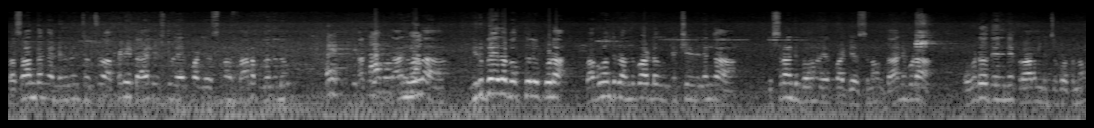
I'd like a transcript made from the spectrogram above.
ప్రశాంతంగా నిర్వహించవచ్చు. అక్కడే టాయిలెట్స్ కూడా ఏర్పాటు చేస్తున్నాం. స్నానపు గదులు. దానివల్ల నిరుపేద భక్తులు కూడా భగవంతుడు అందుబాటులోకి తెచ్చే విధంగా విశ్రాంతి భవనం ఏర్పాటు చేస్తున్నాం. దాన్ని కూడా ఒకటో తేదీనే ప్రారంభించబోతున్నాం.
